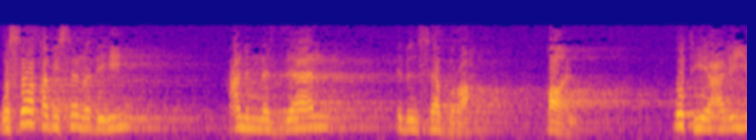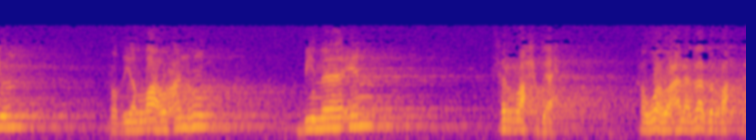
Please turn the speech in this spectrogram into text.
وساق بسنده عن النزال ابن سبرة قال أتي علي رضي الله عنه بماء في الرحبة أو وهو على باب الرحبة.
